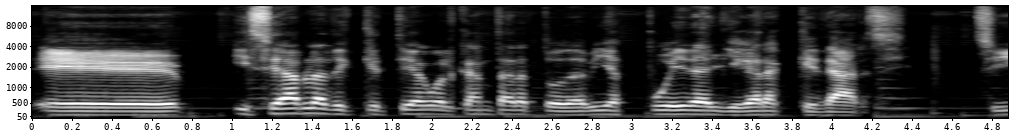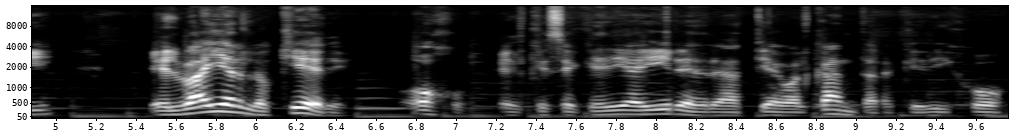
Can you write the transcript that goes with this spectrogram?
Eh, y se habla de que Thiago Alcántara todavía pueda llegar a quedarse. ¿sí? El Bayern lo quiere. Ojo, el que se quería ir era Thiago Alcántara, que dijo,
